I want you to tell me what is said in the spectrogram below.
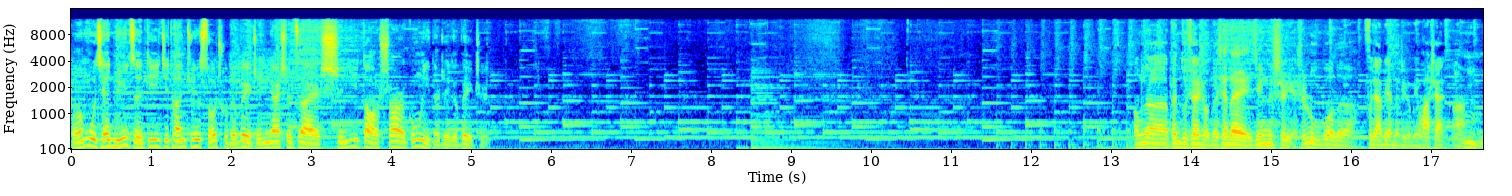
我们目前女子第一集团军所处的位置应该是在十一到十二公里的这个位置。我们的本土选手呢，现在已经是也是路过了傅家边的这个梅花山啊。嗯。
